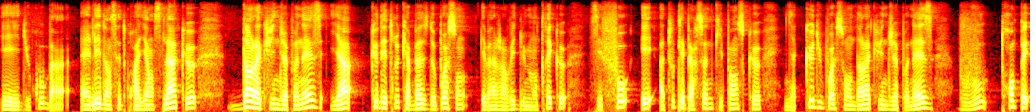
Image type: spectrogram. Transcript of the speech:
Et du coup, ben, elle est dans cette croyance-là que dans la cuisine japonaise, il n'y a que des trucs à base de poisson. Et ben j'ai envie de lui montrer que c'est faux et à toutes les personnes qui pensent qu'il n'y a que du poisson dans la cuisine japonaise, vous vous trompez.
